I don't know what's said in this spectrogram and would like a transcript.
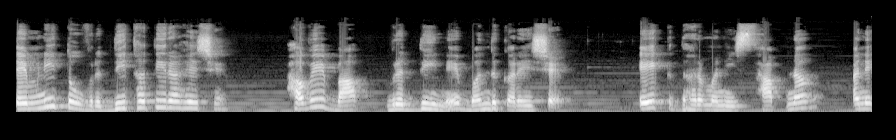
તેમની તો વૃદ્ધિ થતી રહે છે. હવે બાપ વૃદ્ધિને બંધ કરે છે. એક ધર્મની સ્થાપના અને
